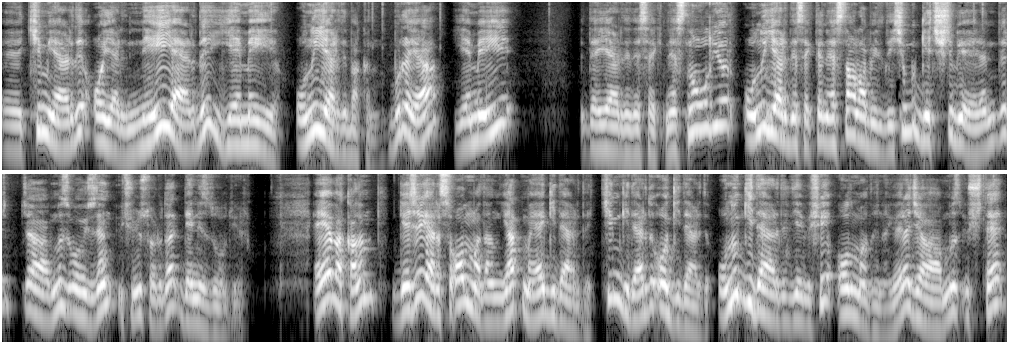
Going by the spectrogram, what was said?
Ee, kim yerdi? O yerdi. Neyi yerdi? Yemeği. Onu yerdi bakın. Buraya yemeği de yerde desek nesne oluyor. Onu yer desek de nesne alabildiği için bu geçişli bir eylemdir. Cevabımız o yüzden 3. soruda denizde oluyor. E'ye bakalım. Gece yarısı olmadan yatmaya giderdi. Kim giderdi? O giderdi. Onu giderdi diye bir şey olmadığına göre cevabımız 3'te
